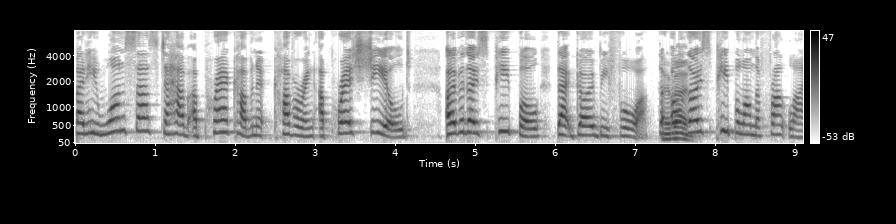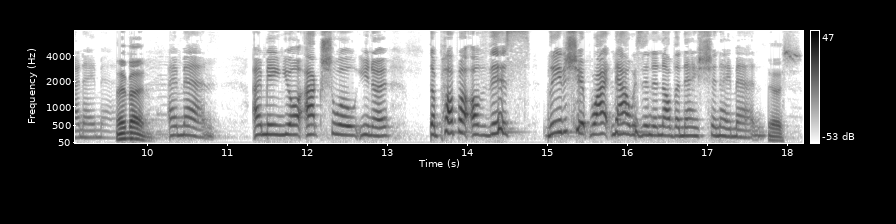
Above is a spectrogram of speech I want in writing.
but he wants us to have a prayer covenant covering, a prayer shield over those people that go before, the, or those people on the front line. Amen. Amen. Amen. I mean, your actual, you know, the papa of this leadership right now is in another nation. Amen. Yes.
